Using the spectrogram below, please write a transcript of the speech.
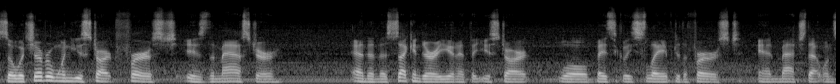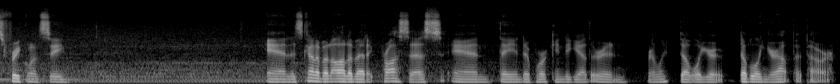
So whichever one you start first is the master, and then the secondary unit that you start will basically slave to the first and match that one's frequency. And it's kind of an automatic process, and they end up working together and really double your doubling your output power.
